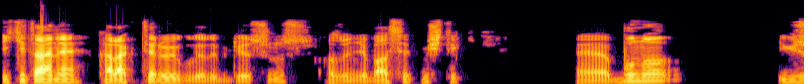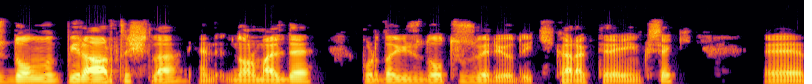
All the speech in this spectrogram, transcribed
iki tane karaktere uyguluyordu biliyorsunuz. Az önce bahsetmiştik. Ee, bunu %10'luk bir artışla yani normalde burada %30 veriyordu iki karaktere en yüksek. Ee,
